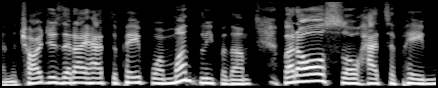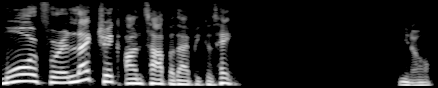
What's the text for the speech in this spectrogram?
and the charges that I have to pay for monthly for them, but also had to pay more for electric on top of that because, hey, you know,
